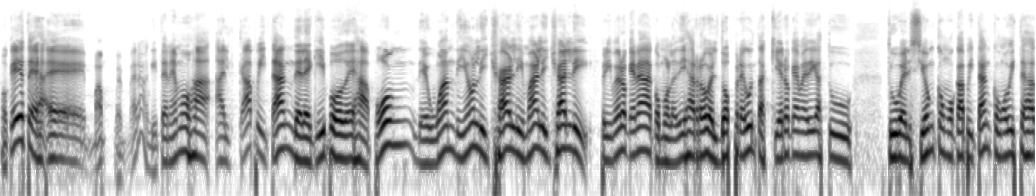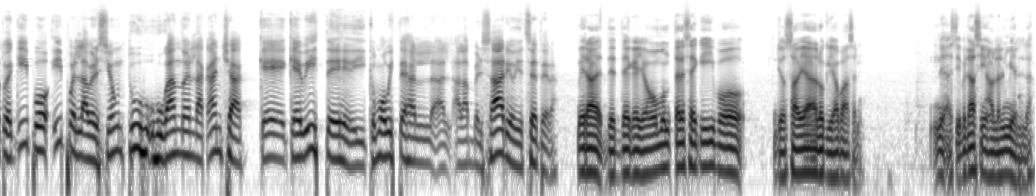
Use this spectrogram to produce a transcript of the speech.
Ok, este, eh, pues, aquí tenemos a- al capitán del equipo de Japón, de One the Only, Charlie Marley. Charlie, primero que nada, como le dije a Robert, dos preguntas. Quiero que me digas tu, tu versión como capitán, cómo viste a tu equipo y pues la versión tú jugando en la cancha, qué, qué viste y cómo viste al, al- al adversario y etcétera. Mira, desde que yo monté ese equipo, yo sabía lo que iba a pasar. Así, ¿verdad? Sin hablar mierda.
